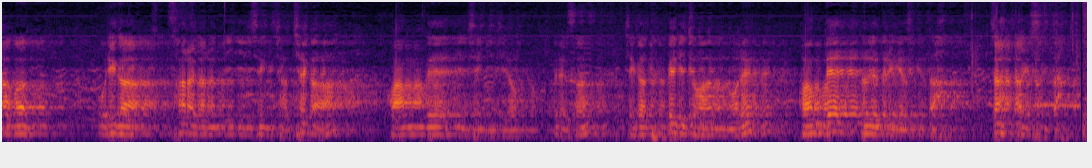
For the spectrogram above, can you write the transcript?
하면 우리가 살아가는 이 인생 자체가 광대 인생이지요. 그래서 제가 특별히 좋아하는 노래 광대 들려드리겠습니다. 자, 가겠습니다.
